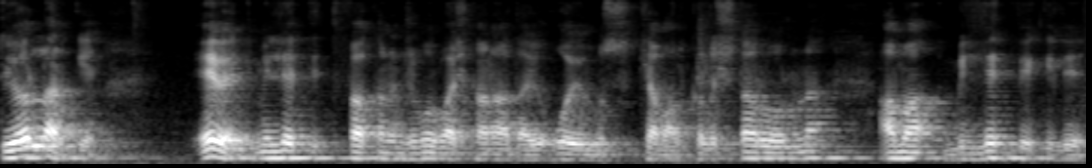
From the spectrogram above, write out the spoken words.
Diyorlar ki evet Millet İttifakı'nın Cumhurbaşkanı adayı oyumuz Kemal Kılıçdaroğlu'na ama milletvekili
